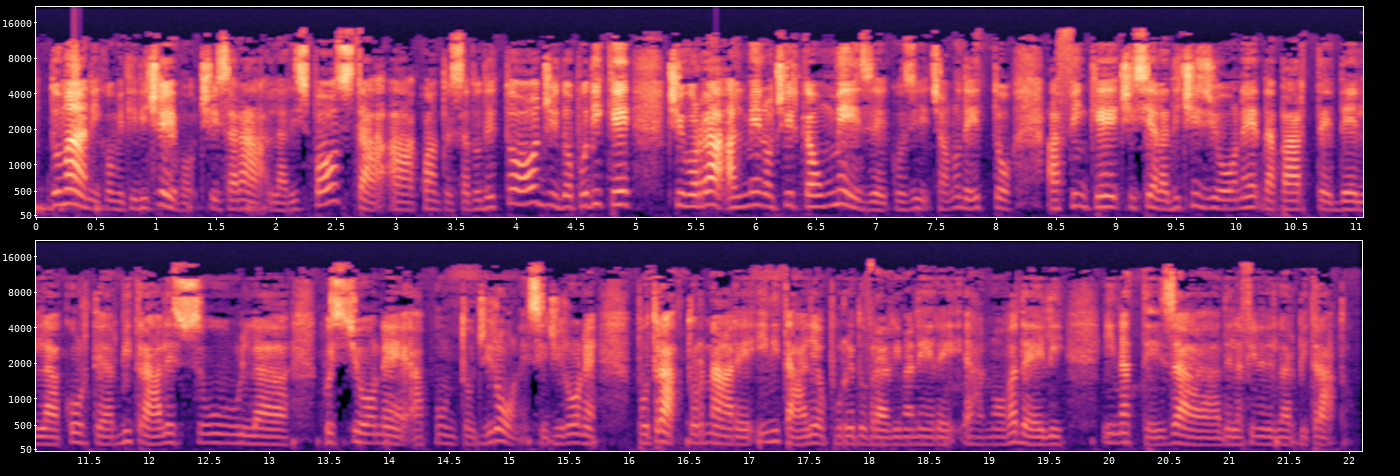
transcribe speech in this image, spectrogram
Domani, come ti dicevo, ci sarà la risposta a quanto è stato detto oggi, dopodiché ci vorrà almeno circa un mese, così ci hanno detto, affinché ci sia la decisione da parte della Corte arbitrale sulla questione appunto Girone, se Girone potrà tornare in Italia oppure dovrà rimanere a Nuova Delhi in attesa della fine dell'arbitrato.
